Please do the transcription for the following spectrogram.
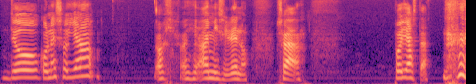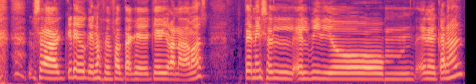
Yo con eso ya... Ay, ay, mi sireno. O sea... Pues ya está. o sea, creo que no hace falta que diga nada más tenéis el, vídeo mm, en el canal.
